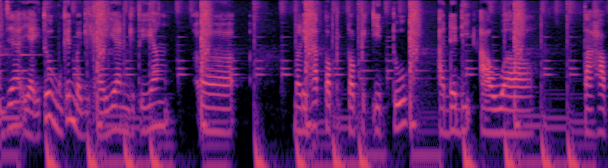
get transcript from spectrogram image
aja. Ya itu mungkin bagi kalian gitu yang uh, melihat topik-topik itu ada di awal tahap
